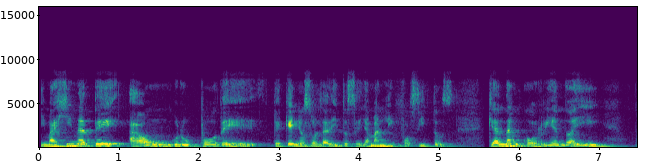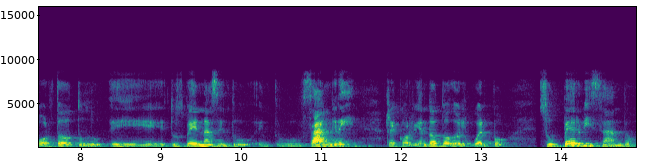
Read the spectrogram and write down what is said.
Imagínate a un grupo de pequeños soldaditos, se llaman linfocitos, que andan corriendo ahí por todo eh, tus venas, en tu, en tu sangre, recorriendo todo el cuerpo, supervisando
